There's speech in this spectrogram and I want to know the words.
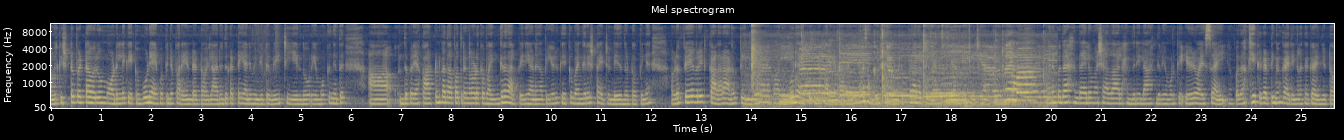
അവർക്ക് ഇഷ്ടപ്പെട്ട ഒരു മോഡലിലെ കേക്കും കൂടി ആയപ്പോൾ പിന്നെ പറയണ്ട കേട്ടോ എല്ലാവരും ഇത് കട്ട് ചെയ്യാൻ വേണ്ടിയിട്ട് വെയിറ്റ് ചെയ്യായിരുന്നു റിയമോൾക്ക് ഇങ്ങനത്തെ എന്താ പറയുക കാർട്ടൂൺ കഥാപാത്രങ്ങളോടൊക്കെ ഭയങ്കര താല്പര്യമാണ്. അപ്പോൾ ഈ ഒരു കേക്ക് ഭയങ്കര ഇഷ്ടമായിട്ടുണ്ടായിരുന്നു കേട്ടോ. പിന്നെ അവളുടെ ഫേവറേറ്റ് കളറാണ് പിങ്ക് അപ്പോൾ അതും കൂടി ആയപ്പോൾ പിന്നെ പറയണ്ട. ഭയങ്കര സന്തോഷമായിരുന്നു. എപ്പോഴാണ് കട്ട് ചെയ്യാൻ കട്ട് ചോദിച്ചു നടക്കുന്നത് നടക്കുന്നു അങ്ങനെ ഇപ്പോൾ ഇതാ എന്തായാലും മഷാല്ല അലഹമില്ല നിറിയമ്മൾക്ക് ഏഴ് വയസ്സായി. അപ്പോൾ അതാ കേക്ക് കട്ടിങ്ങും കാര്യങ്ങളൊക്കെ കഴിഞ്ഞിട്ടോ.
